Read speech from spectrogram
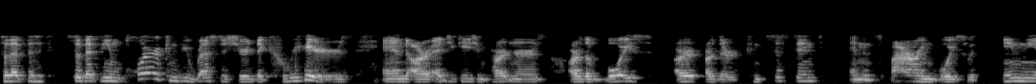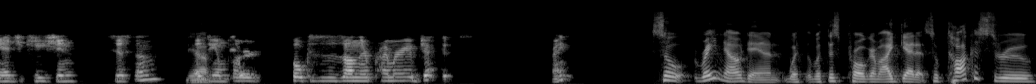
so that the so that the employer can be rest assured that careers and our education partners are the voice, are, are their consistent and inspiring voice within the education system yeah. that the employer focuses on their primary objectives, right? So right now, Dan, with with this program, I get it. So talk us through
